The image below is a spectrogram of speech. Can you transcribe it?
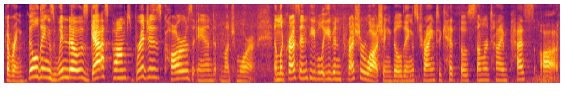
covering buildings, windows, gas pumps, bridges, cars, and much more. And La Crosse, Crescent people even pressure washing buildings trying to get those summertime pests off.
